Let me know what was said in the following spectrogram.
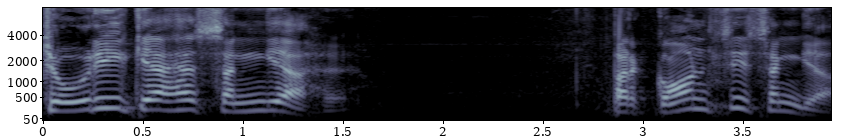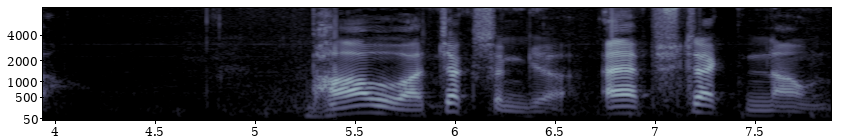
चोरी क्या है? संज्ञा है। पर कौन सी संज्ञा? भाववाचक संज्ञा एब्स्ट्रैक्ट नाउन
